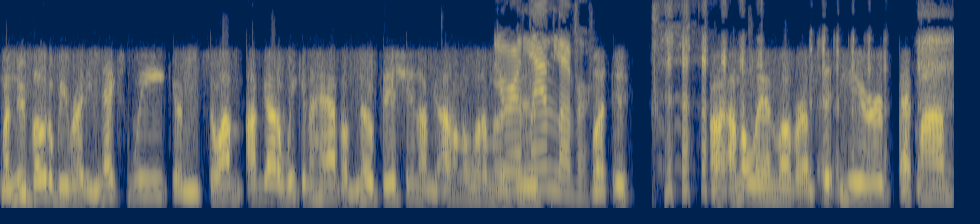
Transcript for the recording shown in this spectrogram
my new boat will be ready next week. And so I've I've got a week and a half of no fishing. I'm, I don't know what I'm going to do. You're a land lover. But it, I, I'm a land lover. I'm sitting here at my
